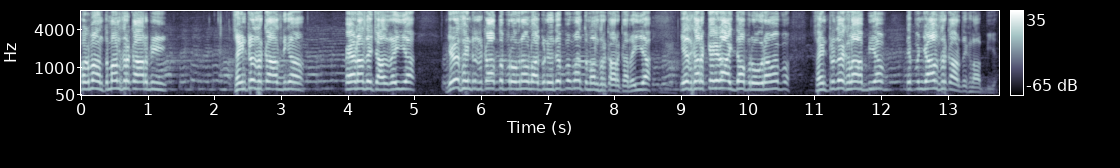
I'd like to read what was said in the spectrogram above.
ਭਗਵੰਤ ਮਾਨ ਸਰਕਾਰ ਵੀ ਸੈਂਟਰ ਸਰਕਾਰ ਦੀਆਂ ਪੈੜਾਂ ਤੇ ਚੱਲ ਰਹੀ ਆ। ਜਿਹੜੇ ਸੈਂਟਰ ਸਰਕਾਰ ਤੋਂ ਪ੍ਰੋਗਰਾਮ ਲਾਗੂ ਨਹੀਂ ਹੁੰਦੇ ਭਗਵੰਤ ਮਾਨ ਸਰਕਾਰ ਕਰ ਰਹੀ ਆ। ਇਸ ਕਰਕੇ ਜਿਹੜਾ ਅੱਜ ਦਾ ਪ੍ਰੋਗਰਾਮ ਹੈ, ਸੈਂਟਰ ਦੇ ਖਿਲਾਫ ਵੀ ਆ ਤੇ ਪੰਜਾਬ ਸਰਕਾਰ ਦੇ ਖਿਲਾਫ ਵੀ ਆ।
